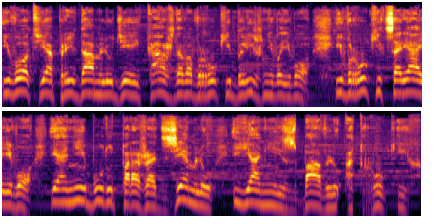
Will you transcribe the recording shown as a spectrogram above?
И вот я предам людей, каждого в руки ближнего его, и в руки царя его, и они будут поражать землю, и я не избавлю от рук их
